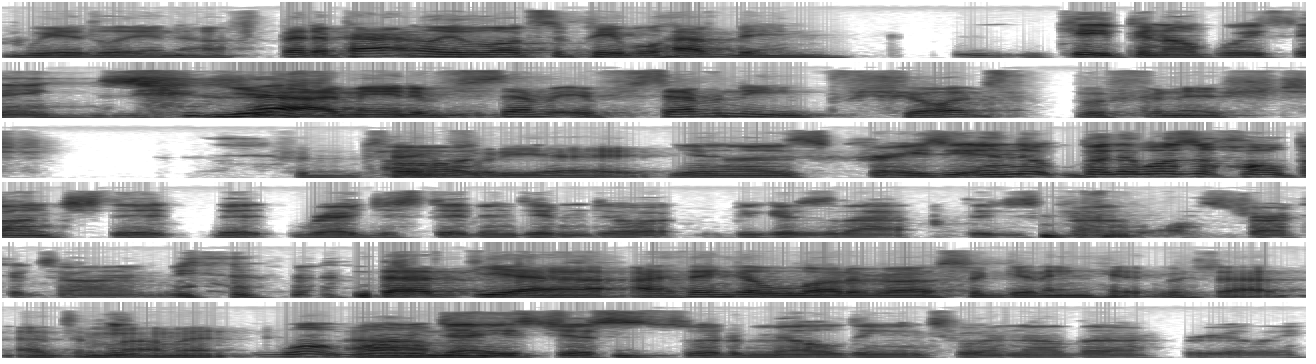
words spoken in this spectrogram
weirdly enough. But apparently, lots of people have been. Keeping up with things. Yeah, I mean, if seven, if seventy shorts were finished for Take Oh, Forty Eight, Yeah, it's crazy. And but there was a whole bunch that that registered and didn't do it because of that. They just kind of lost track of time. that yeah, I think a lot of us are getting hit with that at the It- moment. one one Um, day's just sort of melding into another, really.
